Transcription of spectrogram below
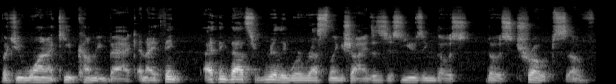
but you want to keep coming back. And i think i think that's really where wrestling shines is just using those those tropes of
